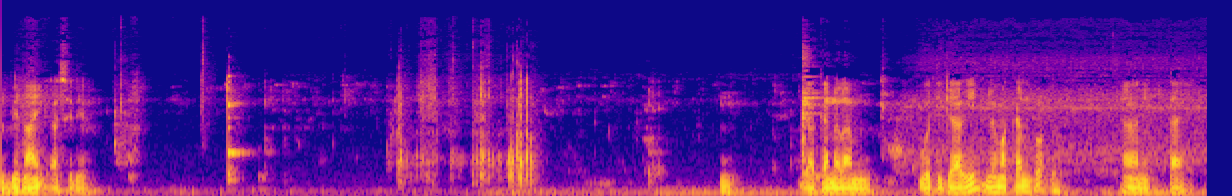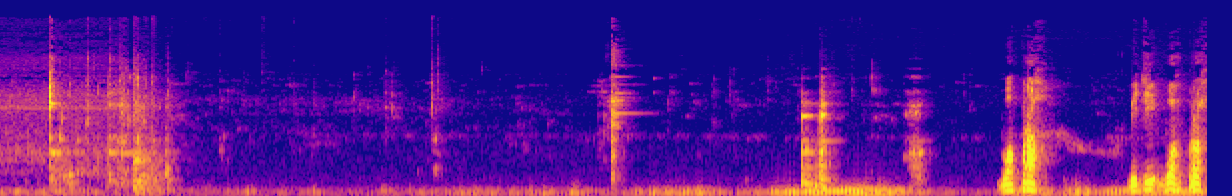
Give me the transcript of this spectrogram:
lebih naik rasa dia. Hmm. Dia akan dalam 2-3 hari boleh makan tu. Ha ni petai. Buah perah. Biji buah perah.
